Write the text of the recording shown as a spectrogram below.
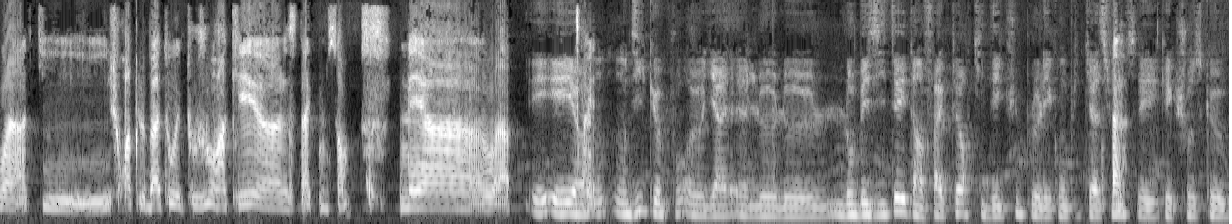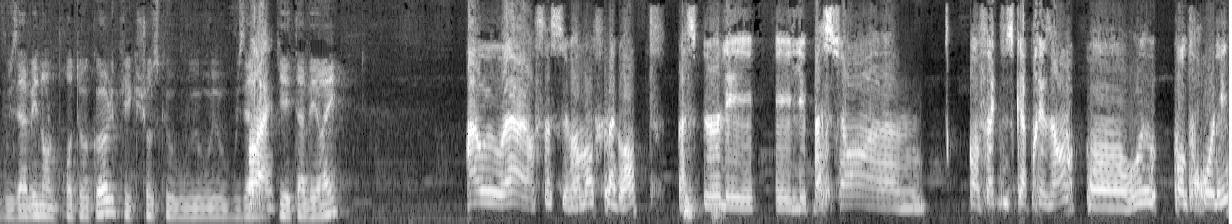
voilà, qui, je crois que le bateau est toujours à euh, la stack, il me semble. Mais euh, voilà. Et, et euh, on, dit que pour, y a le, l'obésité est un facteur qui décuple les complications. C'est quelque chose que vous avez dans le protocole, quelque chose que vous, vous avez qui est avéré? Ah oui, ouais. Alors ça, c'est vraiment flagrant parce que les, les, patients, en fait, jusqu'à présent, ont contrôlé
